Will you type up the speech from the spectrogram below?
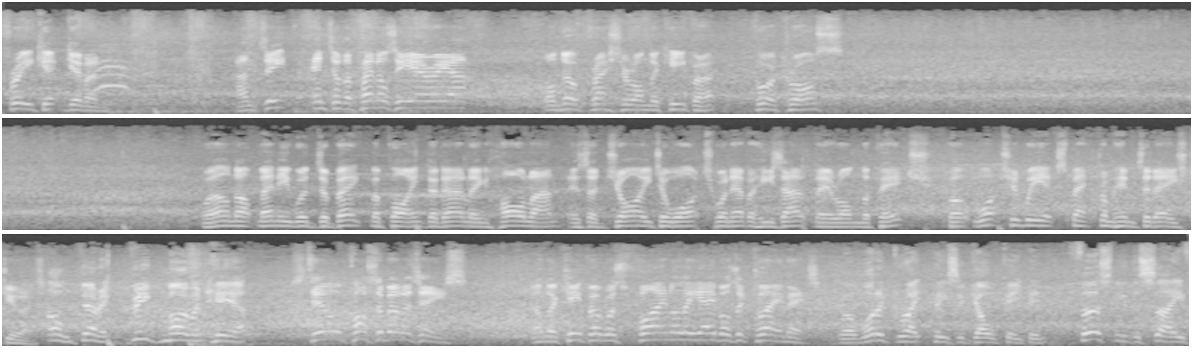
Free kick given. And deep into the penalty area. Well, no pressure on the keeper. Poor cross. Well, not many would debate the point that Erling Haaland is a joy to watch whenever he's out there on the pitch. But what should we expect from him today, Stuart? Oh, Derek, big moment here. Still possibilities. And the keeper was finally able to claim it. Well, what a great piece of goalkeeping. Firstly, the save,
